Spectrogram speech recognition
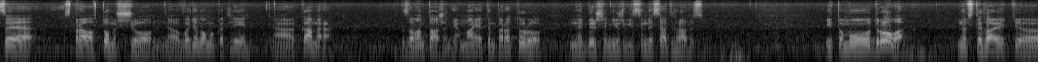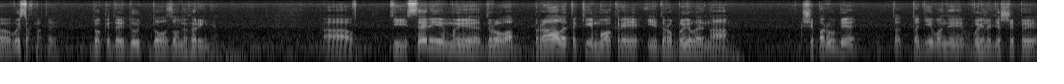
це справа в тому, що в водяному котлі камера завантаження має температуру не більше ніж 80 градусів. І тому дрова не встигають е, висохнути, доки дійдуть до зони горіння. В тій серії ми дрова брали такі мокрі і дробили на шипорубі. Тоді вони в вигляді шипи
